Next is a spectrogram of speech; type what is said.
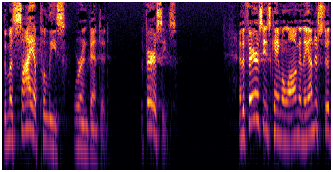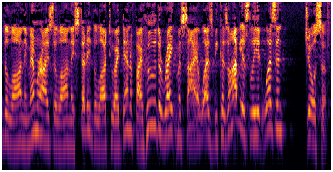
the Messiah police were invented. The Pharisees. And the Pharisees came along and they understood the law and they memorized the law and they studied the law to identify who the right Messiah was because obviously it wasn't Joseph.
